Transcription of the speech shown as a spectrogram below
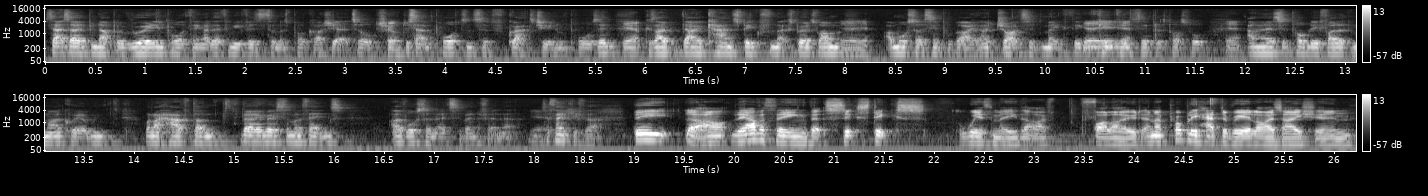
So that's opened up a really important thing I don't think we've visited on this podcast yet at all. Sure. Just that importance of gratitude and pausing. Yeah. Because I, I can speak from that experience. Well, I'm, Yeah, yeah, I'm also a simple guy. I try to make things, Yeah, keep things as simple as possible. yeah. And this is probably, if I look at my career, when, when I have done very, very similar things, I've also noticed the benefit in that. Yeah. So thank you for that. The look, I'll- the other thing that sticks with me that I've followed, and I probably had the realization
